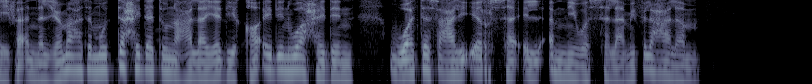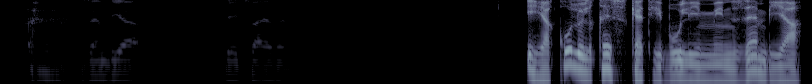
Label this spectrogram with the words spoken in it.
كيف أن الجماعة متحدة على يد قائد واحد وتسعى لإرساء الأمن والسلام في العالم. يقول القس كاتبولي من زامبيا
